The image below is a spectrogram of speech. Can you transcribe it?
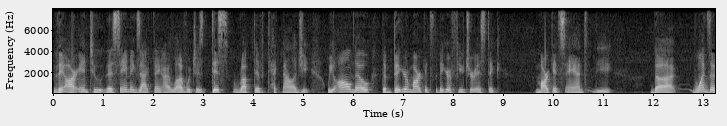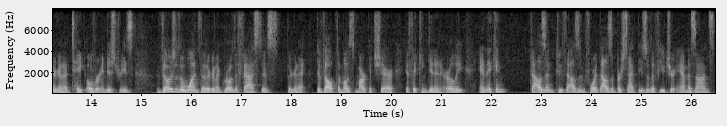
they are into the same exact thing I love, which is disruptive technology. We all know the bigger markets, the bigger futuristic markets, and the the ones that are going to take over industries, those are the ones that are going to grow the fastest. They're going to develop the most market share if they can get in early, and they can thousand, two thousand, four thousand percent. These are the future Amazons.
